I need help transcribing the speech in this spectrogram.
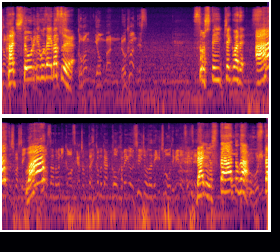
8通りでございます。そして1着まで。あ？わ？大丈夫。スタートがスタ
